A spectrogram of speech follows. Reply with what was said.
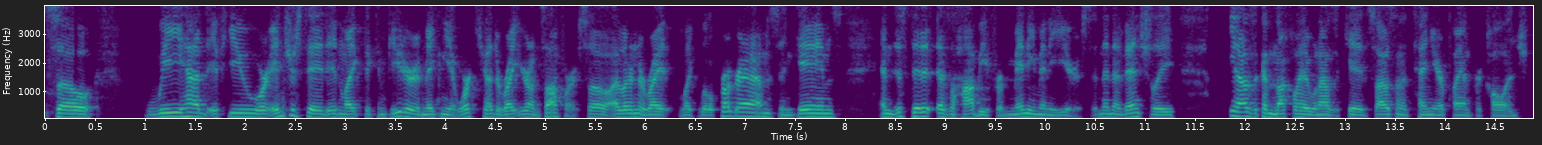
So we had if you were interested in like the computer and making it work, you had to write your own software. So I learned to write like little programs and games and just did it as a hobby for many, many years. And then eventually, you know, I was a kind of knucklehead when I was a kid. So I was on a 10 year plan for college.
